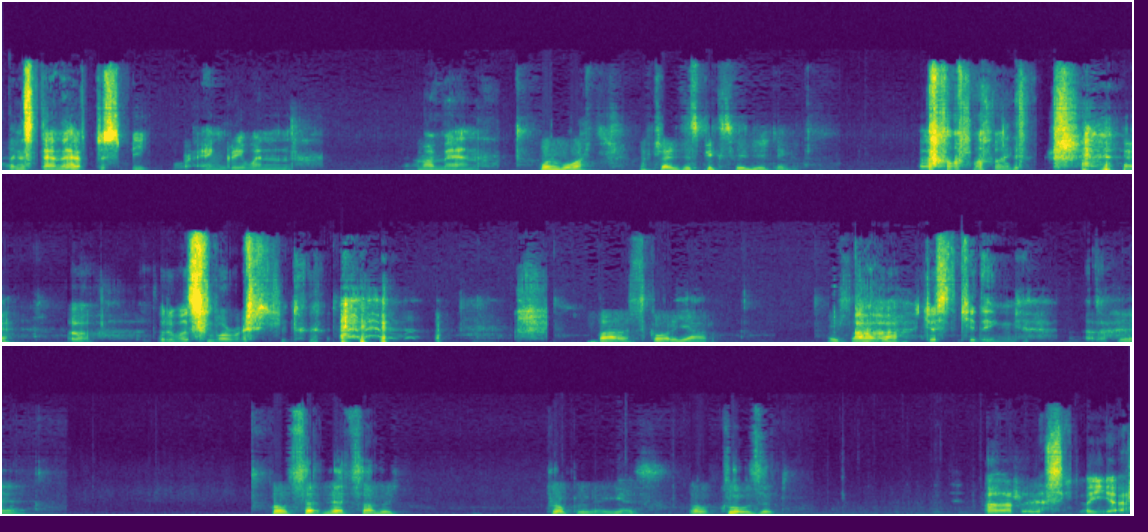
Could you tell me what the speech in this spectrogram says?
I understand I have to speak more angry when I'm a man. When what? I'm trying to speak Swedish. what? oh, I thought it was more Russian. Or something. ah, just kidding. Uh, Yeah. Well, that sounded properly, I guess. Or closer. bara skojar.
